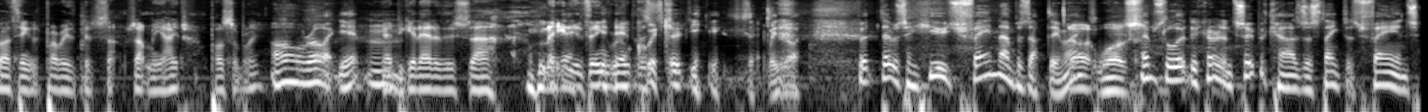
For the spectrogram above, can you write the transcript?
I think it's probably a bit something he ate, possibly. Oh, right, yeah. mm. Had to get out of this uh, media Yeah, thing real out of the quick. suit, Yeah, exactly right. But there was a huge fan numbers up there, mate. Oh, it was. Absolutely correct. And Supercars has thanked its fans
